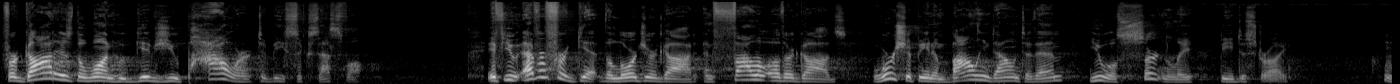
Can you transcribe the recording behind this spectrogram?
For God is the one who gives you power to be successful. If you ever forget the Lord your God and follow other gods, worshiping and bowing down to them, you will certainly be destroyed. Hmm.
